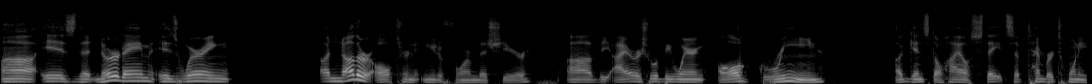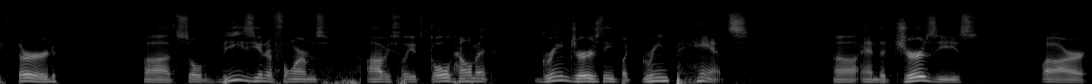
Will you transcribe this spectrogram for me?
uh, is that Notre Dame is wearing another alternate uniform this year. Uh, the Irish will be wearing all green against Ohio State September 23rd. Uh, so these uniforms, obviously, it's gold helmet, green jersey, but green pants, uh, and the jerseys are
